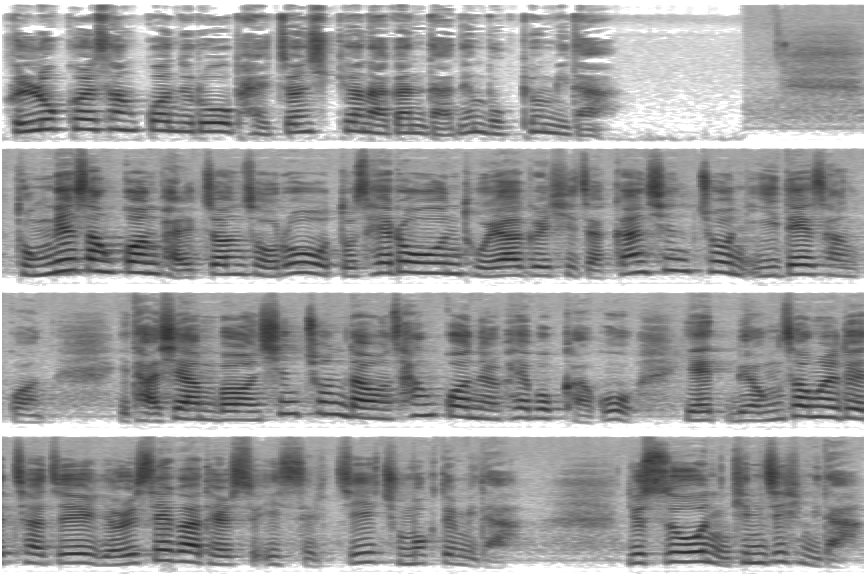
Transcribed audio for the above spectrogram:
글로컬 상권으로 발전시켜 나간다는 목표입니다. 동네 상권 발전소로 또 새로운 도약을 시작한 신촌 2대 상권. 다시 한번 신촌다운 상권을 회복하고 옛 명성을 되찾을 열쇠가 될 수 있을지 주목됩니다. 뉴스온 김지희입니다.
